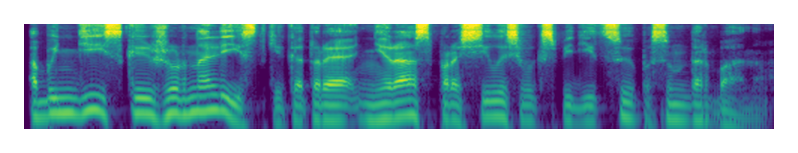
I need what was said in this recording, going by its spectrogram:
об индийской журналистке, которая не раз просилась в экспедицию по Сундарбану.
